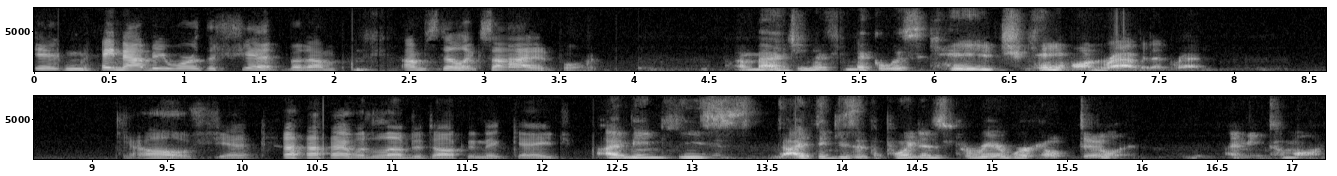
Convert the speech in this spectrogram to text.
it may not be worth a shit, but I'm I'm still excited for it. Imagine if Nicolas Cage came on Rabbit and Red. Oh shit! I would love to talk to Nick Cage. I mean, he's. I think he's at the point in his career where he'll do it. I mean, come on.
